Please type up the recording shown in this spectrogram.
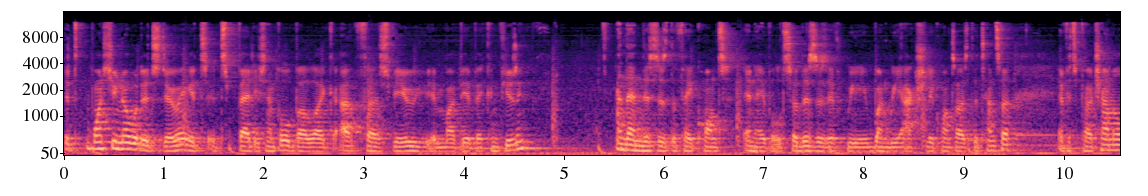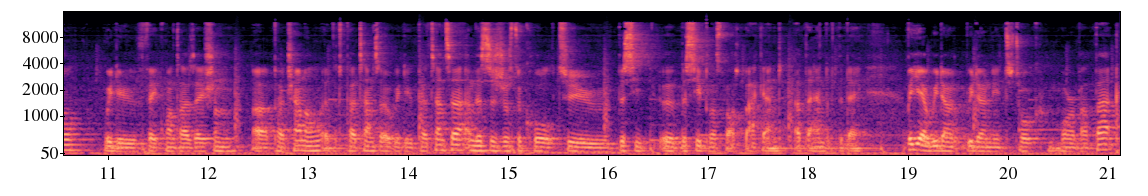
It, once you know what it's doing, it's it's fairly simple, but like at first view, it might be a bit confusing. And then this is the fake quant enabled. So this is if we when we actually quantize the tensor. If it's per channel, we do fake quantization uh, per channel. If it's per tensor, we do per tensor. And this is just a call to the C uh, the C++ backend at the end of the day. But yeah, we don't we don't need to talk more about that.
